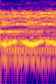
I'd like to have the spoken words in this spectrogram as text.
Yeah.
